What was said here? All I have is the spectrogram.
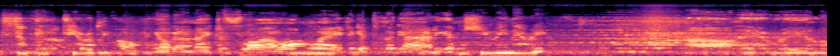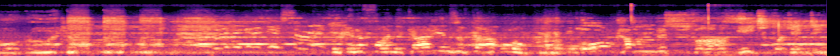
Something terribly wrong. You're gonna need to fly a long way to get to the Guardians. You mean they're real? Oh, they're real, all right. We're gonna find the Guardians of Ga'Hoole. We've all come this far, each protecting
